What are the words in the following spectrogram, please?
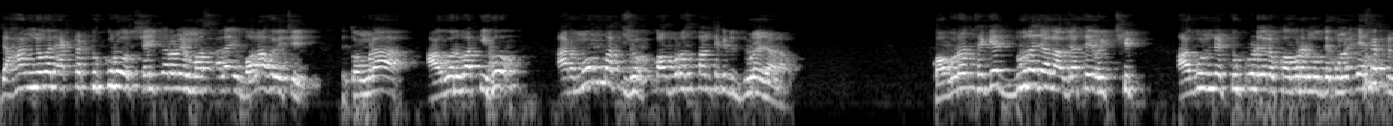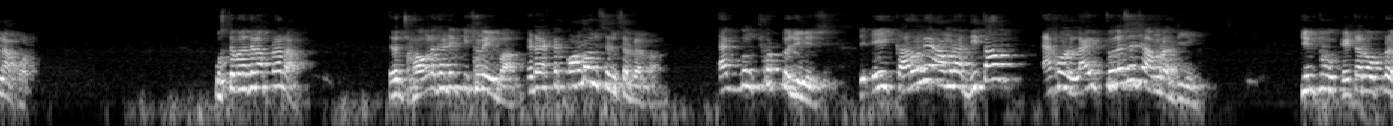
জাহান্নমের একটা টুকরো, সেই কারণে মশালায় বলা হয়েছে যে তোমরা আগরবাতি হোক আর মোমবাতি হোক, কবরস্থান থেকে দূরে জ্বালাও। কবর থেকে দূরে জ্বালাও যাতে ওই ছিট আগুনের টুকরো যেন কবরের মধ্যে কোনো এফেক্ট না পড়ে। বুঝতে পারছেন আপনারা? এটা ঝগড়াঝাটির কিছু নেই বা এটা একটা কমন সেন্সের ব্যাপার। একদম ছোট্ট জিনিস যে এই কারণে আমরা দিতাম, এখন লাইট চলে এসেছে, আমরা দিই। কিন্তু এটার উপরে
